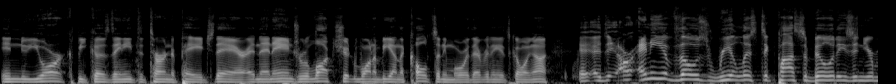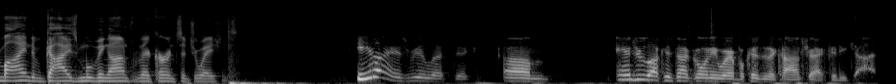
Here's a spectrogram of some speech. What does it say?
in New York because they need to turn the page there. And then Andrew Luck shouldn't want to be on the Colts anymore with everything that's going on. Uh, uh, Are any of those realistic possibilities in your mind of guys moving on from their current situations? Eli is realistic. Um, Andrew Luck is not going anywhere because of the contract that he got,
